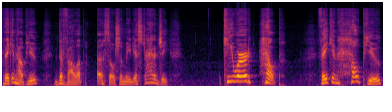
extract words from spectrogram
they can help you develop a social media strategy. Keyword, help. They can help you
